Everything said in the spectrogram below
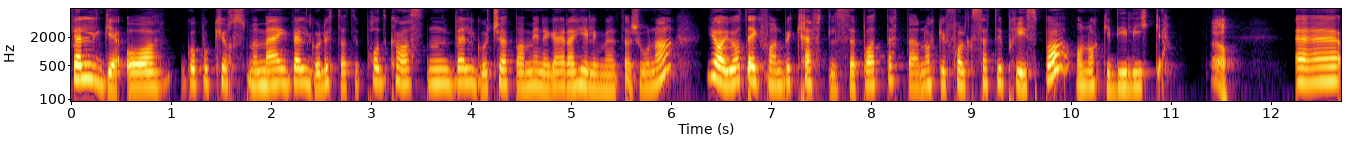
velger å gå på kurs med meg, velger å lytte til podkasten, velger å kjøpe mine guidede healing-meditasjoner, gjør jo at jeg får en bekreftelse på at dette er noe folk setter pris på, og noe de liker. Ja. Eh,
